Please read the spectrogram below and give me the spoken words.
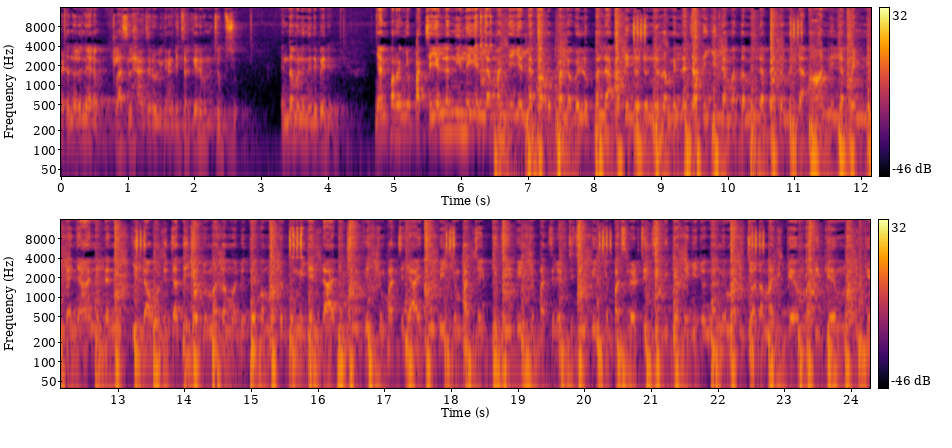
പെട്ടെന്നൊരു നേരം ക്ലാസ്സിൽ ഹാജർ വിളിക്കുന്ന ടീച്ചർ കയറി വന്ന് ചോദിച്ചു എന്താ മണി നിന്റെ പേര്? ഞാൻ പറഞ്ഞു പച്ചയല്ല നീലയല്ല മഞ്ഞയല്ല കറുപ്പല്ല വെളുപ്പല്ല അതിനൊരു നിറമില്ല ചതിയില്ല മതമില്ല ബദമില്ല ആണില്ല പെണ്ണില്ല ഞാനില്ല നീയില്ല ഒരു ചതി ഒരു മതം ഒരു ദൈവം ഒരു ഭൂമി എല്ലാരും ജീവിക്കും പച്ചയായി ജീവിക്കും പച്ചയ്ക്ക് ജീവിക്കും പച്ചിലടിച്ച് ജീവിക്കും പച്ചിലടിച്ച് ജീവിക്കാതെ ഇരു നന്ദി മരിച്ചോട മരിക്കേ മരിക്കേ മരിക്കേ.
